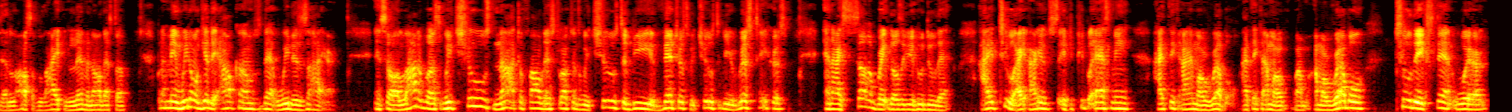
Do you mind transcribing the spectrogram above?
the loss of life and limb and all that stuff. But I mean, we don't get the outcomes that we desire. And so a lot of us, we choose not to follow the instructions. We choose to be adventurous. We choose to be risk takers. And I celebrate those of you who do that. I too, I, I if people ask me, I think I'm a rebel. I think I'm a, I'm, I'm a rebel to the extent where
